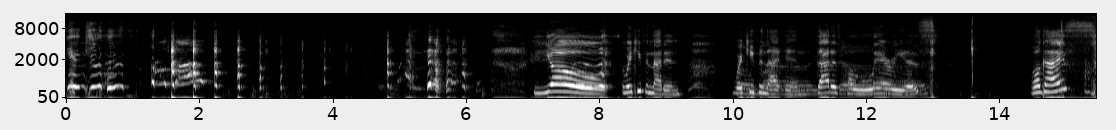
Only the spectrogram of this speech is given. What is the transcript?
can't do this. Yo, we're keeping that in. We're Oh keeping that in. That is hilarious. Well, guys,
